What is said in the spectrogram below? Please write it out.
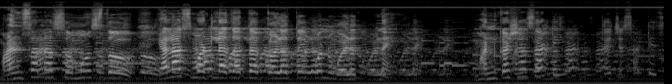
माणसाला समजतं. यालाच म्हटलं जातं कळत पण वळत नाही. म्हण कशासाठी? त्याच्यासाठीच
